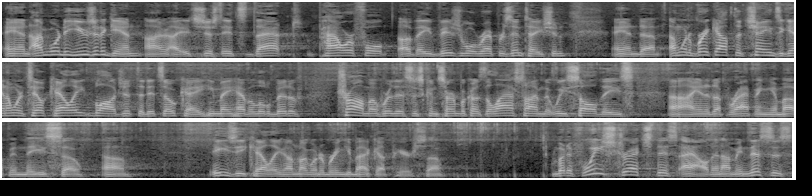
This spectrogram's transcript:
And I'm going to use it again. I, it's just, it's that powerful of a visual representation. And uh, I'm going to break out the chains again. I want to tell Kelly Blodgett that it's okay. He may have a little bit of trauma where this is concerned because the last time that we saw these, uh, I ended up wrapping him up in these. So um, easy, Kelly. I'm not going to bring you back up here. So, but if we stretch this out, and I mean, this is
